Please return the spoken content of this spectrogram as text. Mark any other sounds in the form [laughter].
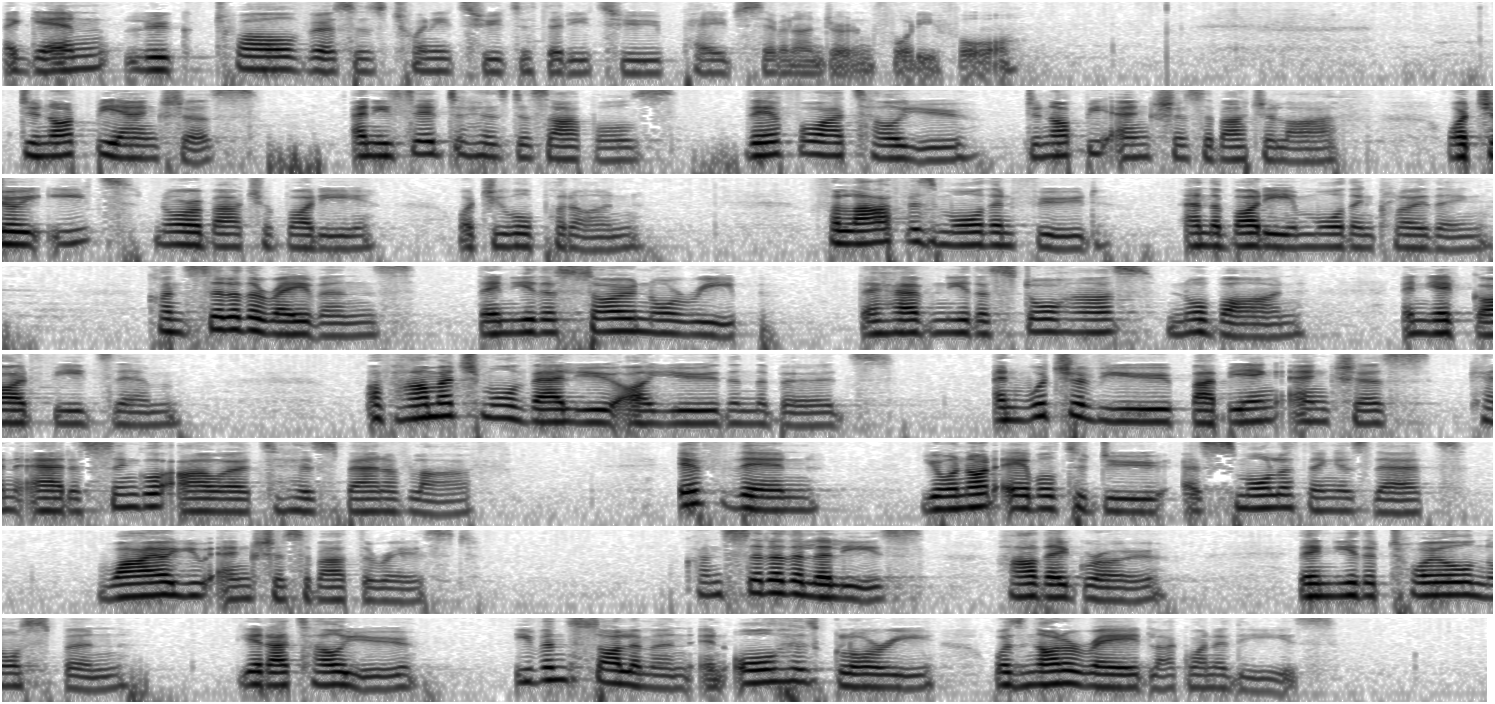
Again, Luke 12, verses 22 to 32, page 744. Do not be anxious. And he said to his disciples, Therefore I tell you, do not be anxious about your life, what you eat, nor about your body, what you will put on. For life is more than food, and the body more than clothing. Consider the ravens. They neither sow nor reap, they have neither storehouse nor barn, and yet God feeds them. Of how much more value are you than the birds? And which of you, by being anxious, can add a single hour to his span of life. If then you are not able to do as small a thing as that, why are you anxious about the rest? Consider the lilies, how they grow. They neither toil nor spin. Yet I tell you, even Solomon in all his glory was not arrayed like one of these.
